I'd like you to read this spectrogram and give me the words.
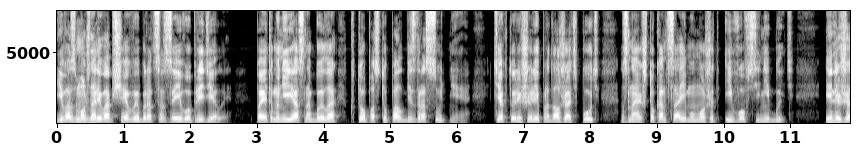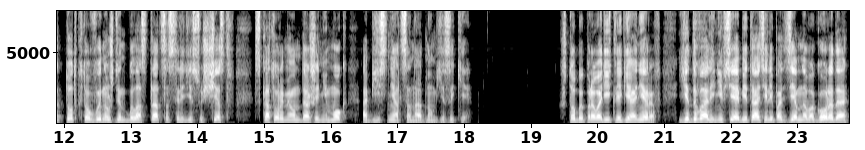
И возможно ли вообще выбраться за его пределы? Поэтому неясно было, кто поступал безрассуднее. Те, кто решили продолжать путь, зная, что конца ему может и вовсе не быть, или же тот, кто вынужден был остаться среди существ, с которыми он даже не мог объясняться на одном языке. Чтобы проводить легионеров, едва ли не все обитатели подземного города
